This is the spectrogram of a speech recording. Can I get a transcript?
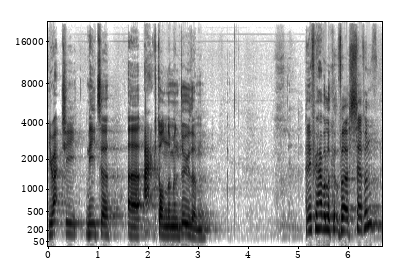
you actually need to uh, act on them and do them. And if you have a look at verse 7,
